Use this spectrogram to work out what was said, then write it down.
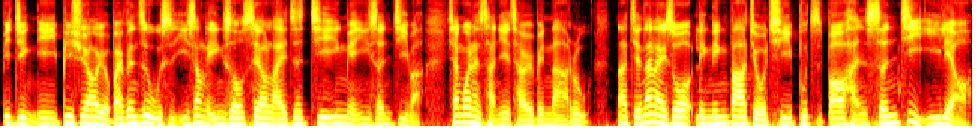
毕竟你必须要有百分之五十以上的营收是要来自基因免疫生技嘛，相关的产业才会被纳入。那简单来说，零零八九七不只包含生技医疗，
